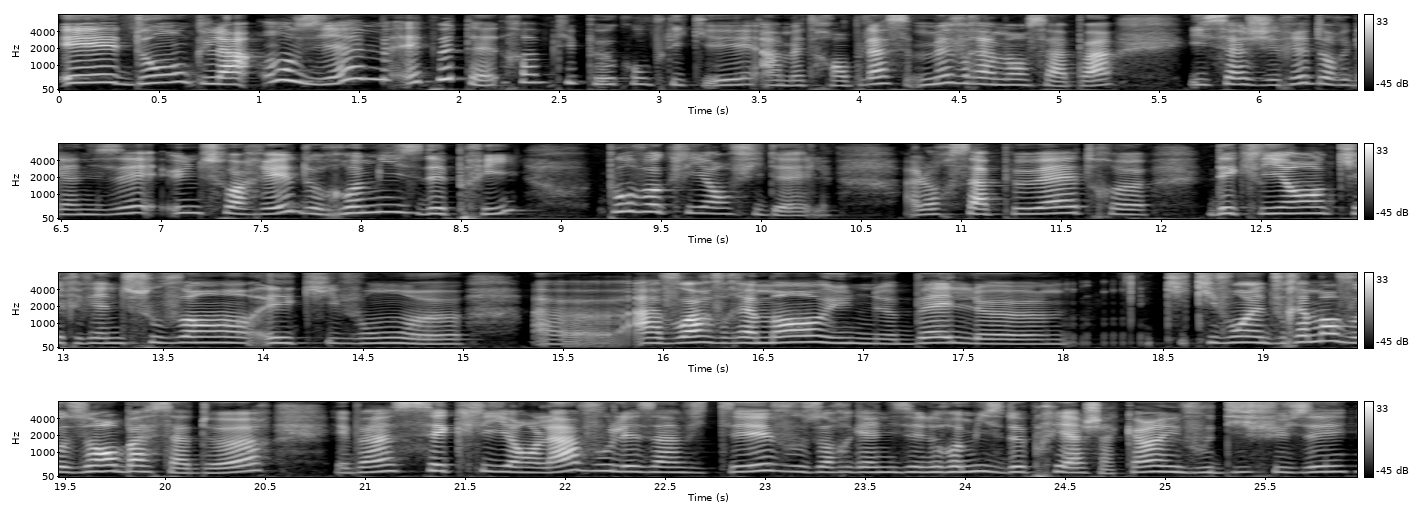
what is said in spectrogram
Et donc la onzième est peut-être un petit peu compliquée à mettre en place, mais vraiment sympa. Il s'agirait d'organiser une soirée de remise des prix pour vos clients fidèles. Alors ça peut être euh, des clients qui reviennent souvent et qui vont euh, euh, avoir vraiment une belle... Qui, vont être vraiment vos ambassadeurs, et eh ben ces clients-là, vous les invitez, vous organisez une remise de prix à chacun et vous diffusez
